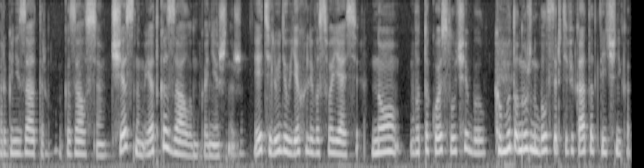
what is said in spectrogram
Организатор оказался честным и отказал им, конечно же. И эти люди уехали в Освояси. Но вот такой случай был. Кому-то нужен был сертификат отличника.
